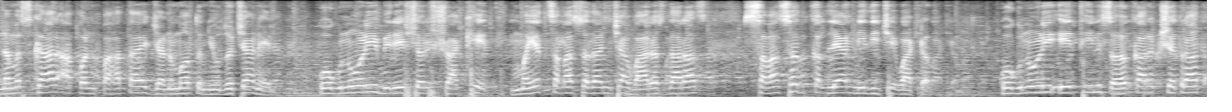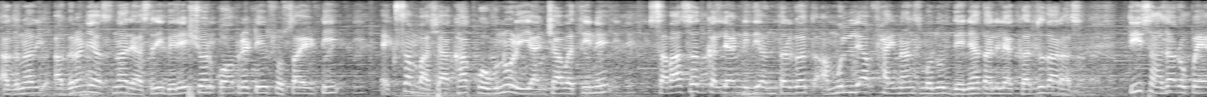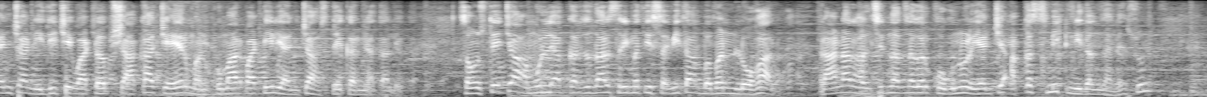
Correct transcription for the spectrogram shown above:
नमस्कार आपण पाहताय जनमत न्यूज चॅनेल. कोगनोळी बिरेश्वर शाखेत मयत सभासदांच्या वारसदारास सभासद कल्याण निधीचे वाटप. कोगनोळी येथील सहकार क्षेत्रात अग्रणी अग्रणी असणाऱ्या श्री बिरेश्वर कोऑपरेटिव्ह सोसायटी एक्संबा शाखा कोगनोळी यांच्या वतीने सभासद कल्याण निधी अंतर्गत अमूल्य फायनान्समधून देण्यात आलेल्या कर्जदारास तीस हजार रुपयांच्या निधीचे वाटप शाखा चेअरमन कुमार पाटील यांच्या हस्ते करण्यात आले. संस्थेच्या अमूल्य कर्जदार श्रीमती सविता बबन लोहार राहणार हलसिद्धनाथ नगर कोगनूळ यांचे आकस्मिक निधन झाले असून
